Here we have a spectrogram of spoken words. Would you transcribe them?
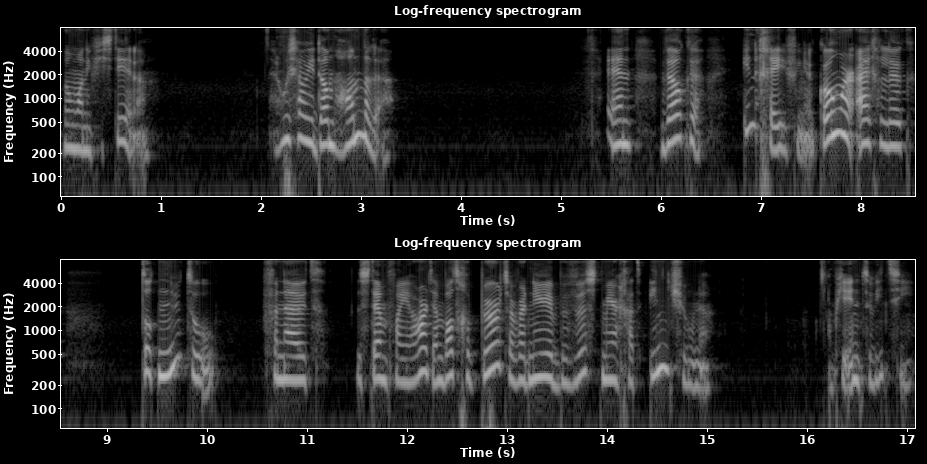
wil manifesteren. En hoe zou je dan handelen? En welke ingevingen komen er eigenlijk tot nu toe vanuit de stem van je hart? En wat gebeurt er wanneer je bewust meer gaat intunen op je intuïtie?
